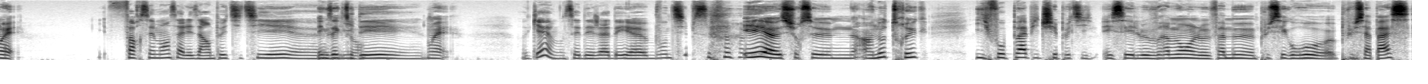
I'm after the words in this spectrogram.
ouais. Forcément, ça les a un peu titillés. Euh, Exactement. Ouais. Ok, bon, c'est déjà des bons tips. et sur ce, un autre truc, il faut pas pitcher petit. Et c'est le, vraiment le fameux plus c'est gros, plus ça passe.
